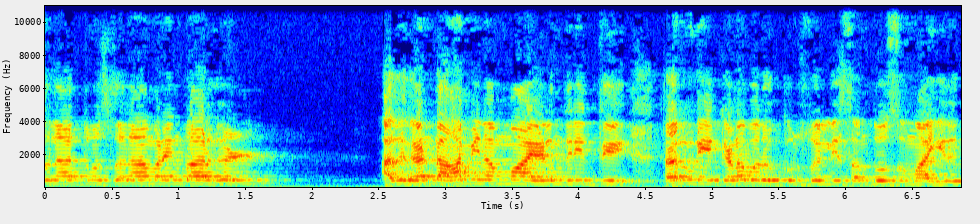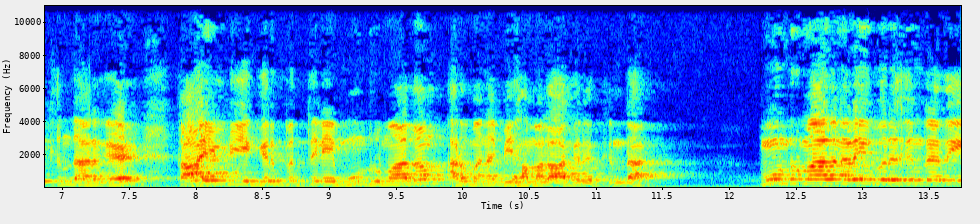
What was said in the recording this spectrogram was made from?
சலாத்து வசலாம் அறைந்தார்கள். அது கண்ட ஆமீன் அம்மா எழுந்திரித்து தன்னுடைய கணவருக்கும் சொல்லி சந்தோஷமாக இருக்கின்றார்கள். தாயுடைய கர்ப்பத்திலே மூன்று மாதம் அரும நபி ஹமலாக இருக்கின்றார். மூன்று மாதம் நிறைவு பெறுகின்றது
